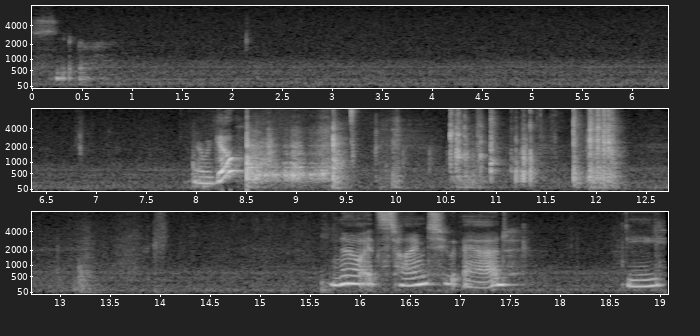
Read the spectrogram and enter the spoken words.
here. There we go. Now it's time to add the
